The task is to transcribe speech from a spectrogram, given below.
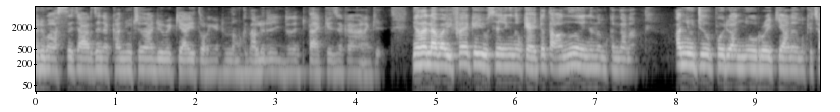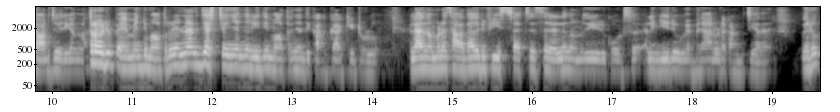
ഒരു മാസത്തെ ചാർജിനൊക്കെ അഞ്ഞൂറ്റി നാല് രൂപയ്ക്കായി തുടങ്ങിയിട്ടുണ്ട്. നമുക്ക് നല്ലൊരു ഇന്റർനെറ്റ് പാക്കേജ് ഒക്കെ വേണമെങ്കിൽ ഇനി അതല്ല വൈഫൈ ഒക്കെ യൂസ് ചെയ്യണമെങ്കിൽ നമുക്ക് ഏറ്റവും താഴ്ന്നത് കഴിഞ്ഞാൽ നമുക്ക് എന്താണ്? അഞ്ഞൂറ്റി മുപ്പത് ഒരു അഞ്ഞൂറ് രൂപയ്ക്കാണ് നമുക്ക് ചാർജ് വരിക അത്ര ഒരു പേയ്മെന്റ് മാത്രം ഒരു എനർജി എക്സ്ചേഞ്ച് എന്ന രീതിയിൽ മാത്രമേ ഞാൻ ഇത് കണക്കാക്കിയിട്ടുള്ളൂ. അല്ലാതെ നമ്മുടെ സാധാ ഒരു ഫീസ് സ്ട്രക്ചേഴ്സിലല്ല നമ്മൾ ഈ ഒരു കോഴ്സ് അല്ലെങ്കിൽ ഈ ഒരു വെബിനാറിലൂടെ കണ്ടക്ട് ചെയ്യുന്നത്. വെറും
